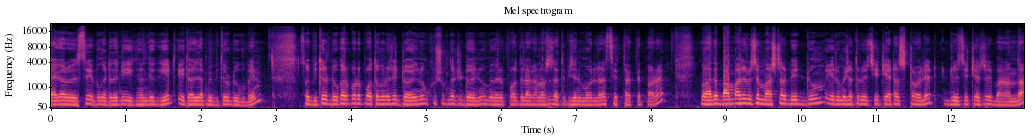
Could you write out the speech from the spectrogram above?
জায়গা রয়েছে এবং এটা এখান থেকে গেট এটা যদি আপনি ভিতরে ঢুকবেন। সো ভিতরে ঢোকার পরে প্রথমে রয়েছে ড্রয়িং রুম খুব সুন্দর একটি ড্রয়িং রুম এখানে পর্দা লাগানো আছে যাতে পিছনে মহিলারা সেফ থাকতে পারে। এবং আমাদের বাম পাশে রয়েছে মাস্টার বেডরুম এই রুমের সাথে রয়েছে একটি অ্যাটাচ টয়লেট রয়েছে একটি অ্যাটাচ বারান্দা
